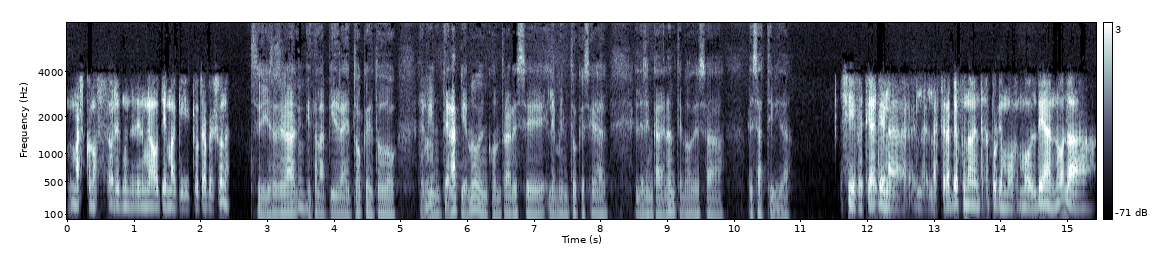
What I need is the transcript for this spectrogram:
más conocedores de un determinado tema que otra persona Sí, esa será quizá la piedra de toque de todo, en fin, terapia, ¿no? Encontrar ese elemento que sea el, desencadenante, ¿no? De esa, de esa actividad. Sí, efectivamente, la, la, las terapias fundamentales porque moldean, ¿no? La,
